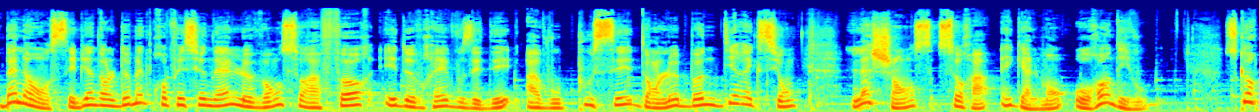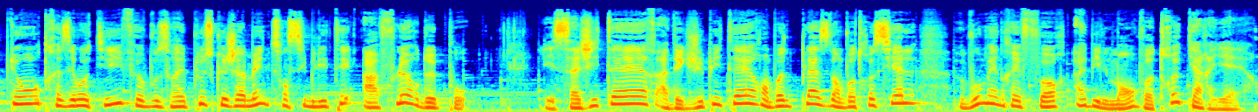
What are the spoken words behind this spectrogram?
Balance, et eh bien dans le domaine professionnel, le vent sera fort et devrait vous aider à vous pousser dans la bonne direction. La chance sera également au rendez-vous. Scorpion, très émotif, vous aurez plus que jamais une sensibilité à fleur de peau. Les Sagittaires, avec Jupiter en bonne place dans votre ciel, vous mènerez fort habilement votre carrière.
